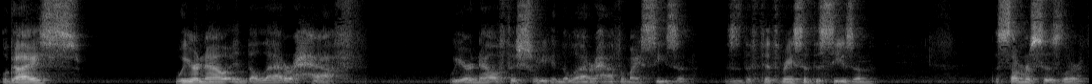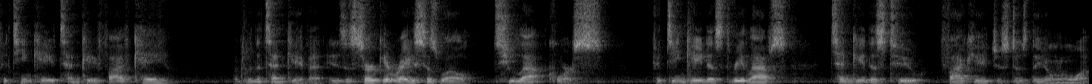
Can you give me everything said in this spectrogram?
Well, guys, we are now in the latter half. We are now officially in the latter half of my season. This is the fifth race of the season. The Summer Sizzler, 15K, 10K, 5K. I'm doing the 10K event. It is a circuit race as well, two lap course. 15K does three laps, 10K does two, 5K just does the only one.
